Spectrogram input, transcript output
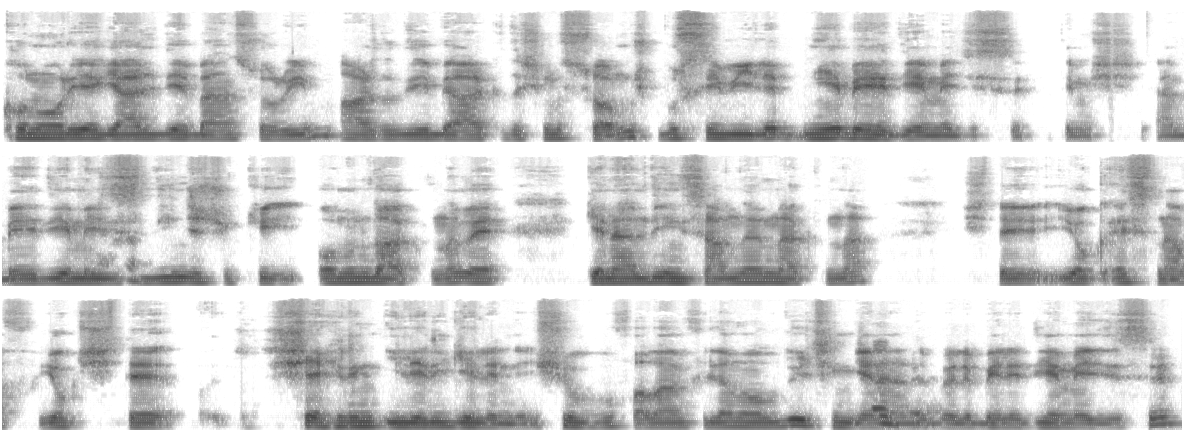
konu oraya geldi diye ben sorayım. Arda diye bir arkadaşımız sormuş. Bu CV ile niye belediye meclisi demiş. Yani belediye meclisi deyince çünkü onun da aklına ve genelde insanların aklına işte yok esnaf, yok işte şehrin ileri geleni, şu bu falan filan olduğu için genelde evet. böyle belediye meclisi.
